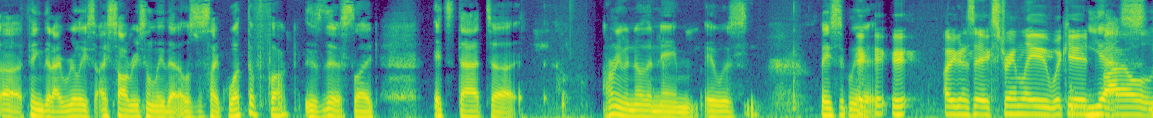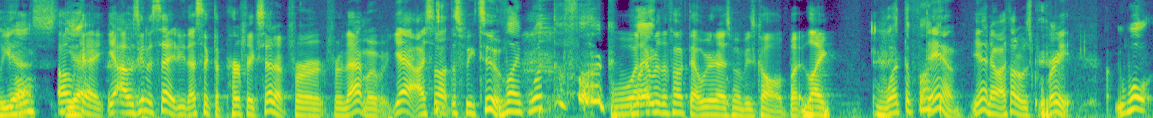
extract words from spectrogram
uh, thing that i really i saw recently that I was just like what the fuck is this like it's that uh, i don't even know the name it was basically a- I- I- Are you gonna say extremely wicked, Yes, vile, evil? yes, yeah. Okay, yeah. I was gonna say, dude, that's like the perfect setup for for that movie. Yeah, I saw it this week too. like what the fuck Whatever Like, the fuck that weird ass movie's called, but like, what the fuck damn, yeah, no, I thought it was great. Well,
